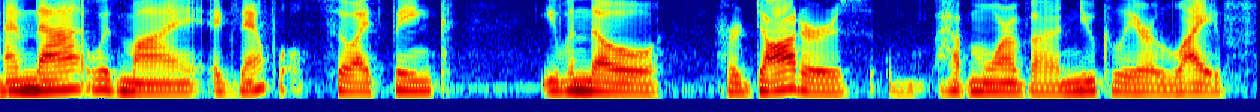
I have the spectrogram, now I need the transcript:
And that was my example. So I think even though her daughters have more of a nuclear life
